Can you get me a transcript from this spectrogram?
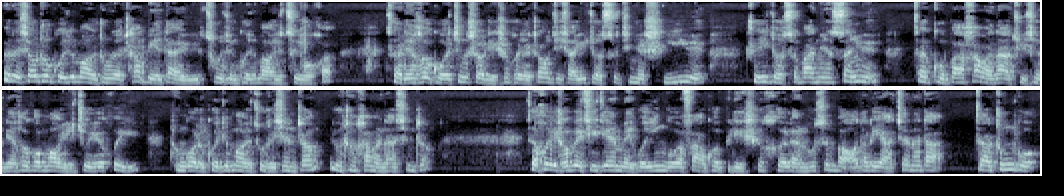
为了消除国际贸易中的差别待遇，促进国际贸易自由化，在联合国经社理事会的召集下，一九四七年十一月至一九四八年三月。在古巴哈瓦那举行联合国贸易就业会议，通过了国际贸易组织宪章，又称哈瓦那宪章。在会议筹备期间，美国、英国、法国、比利时、荷兰、卢森堡、澳大利亚、加拿大加中国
